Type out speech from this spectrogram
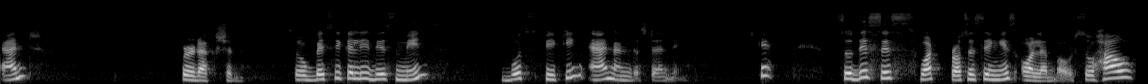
and production. So, basically this means both speaking and understanding. Okay. So, this is what processing is all about. So, how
